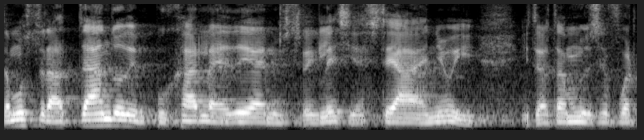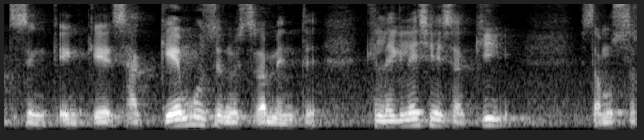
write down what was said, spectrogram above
Estamos tratando de empujar la idea de nuestra iglesia este año y, tratamos de ser fuertes en, en que saquemos de nuestra mente que la iglesia es aquí Estamos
